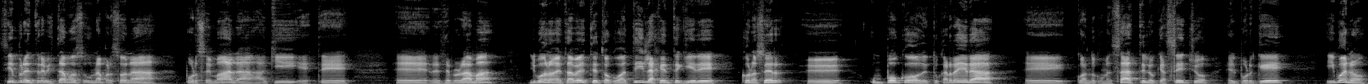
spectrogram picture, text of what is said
siempre entrevistamos una persona por semana aquí este, eh, en este programa. Y bueno, esta vez te tocó a ti, la gente quiere conocer eh, un poco de tu carrera, eh, cuándo comenzaste, lo que has hecho, el por qué. Y bueno,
